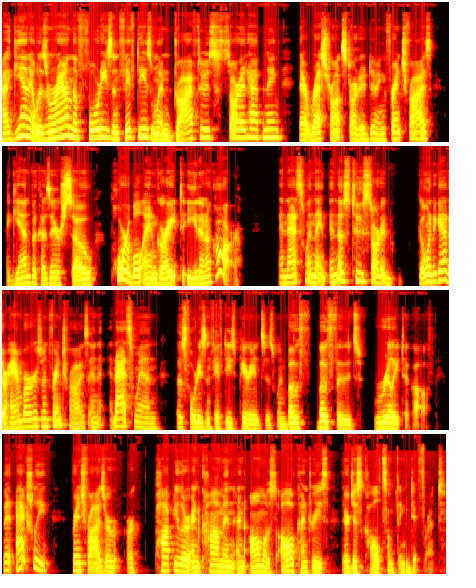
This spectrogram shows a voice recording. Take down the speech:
again, it was around the 40s and 50s when drive throughs started happening that restaurants started doing French fries, again, because they're so portable and great to eat in a car. And that's when they, and those two started going together hamburgers and French fries. And that's when those 40s and 50s periods is when both both foods really took off. But actually, French fries are, are popular and common in almost all countries. They're just called something different.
